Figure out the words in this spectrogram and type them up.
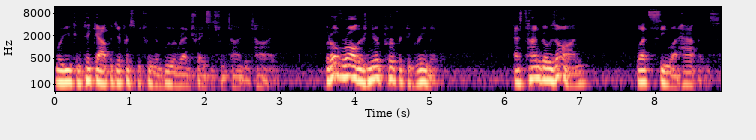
where you can pick out the difference between the blue and red traces from time to time. But overall, there's near perfect agreement. As time goes on, let's see what happens.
